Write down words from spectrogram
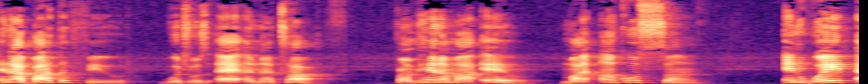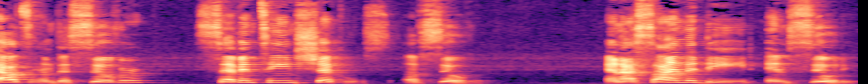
And I bought the field which was at Anatah from Hanamael, my uncle's son, and weighed out to him the silver, seventeen shekels of silver. And I signed the deed and sealed it,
